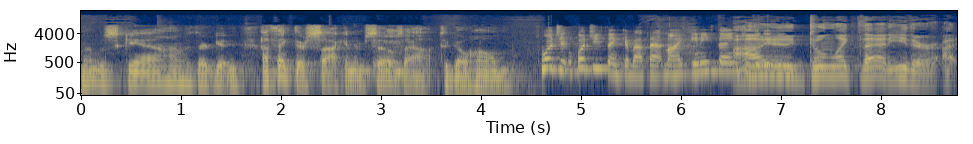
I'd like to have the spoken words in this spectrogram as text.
That was yeah. They're getting. I think they're psyching themselves mm-hmm. out to go home. what'd you what'd you think about that, Mike? Anything? You I any- don't like that either. I,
